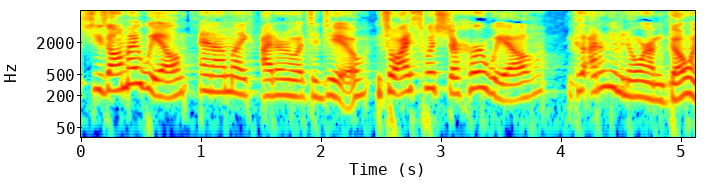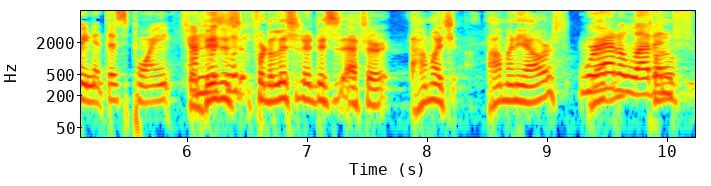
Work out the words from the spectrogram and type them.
She's on my wheel and I'm like, I don't know what to do. So I switched to her wheel because I don't even know where I'm going at this point. So I'm this like, is look- for the listener. This is after how much? How many hours? we're at 11, 12?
